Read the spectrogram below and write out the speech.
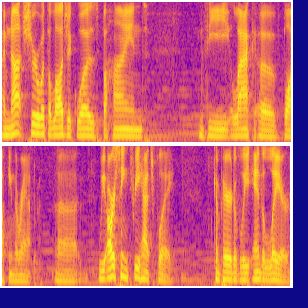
I'm not sure what the logic was behind the lack of blocking the ramp. Uh, we are seeing three hatch play comparatively and a lair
